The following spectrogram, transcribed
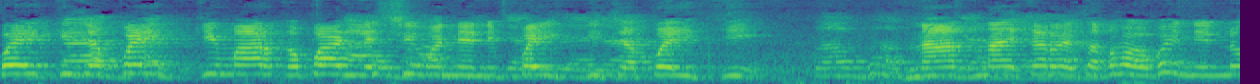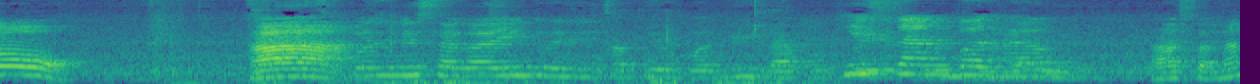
पैकीच्या पैकी मार्क पाडले शिवण्याने पैकीच्या पैकी. नाद नाही करायचा भाऊ बहिणींनो. हा. पण मी सगळा इंग्रजीचा पेपर लिहिला ही सांग बरं. असं ना?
